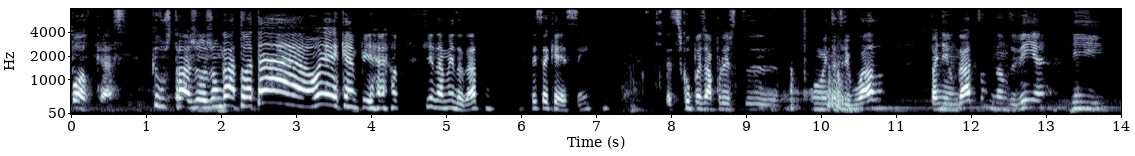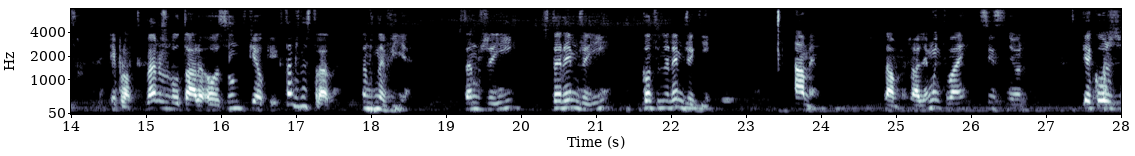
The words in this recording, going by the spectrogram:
podcast que vos traz hoje um gato até é campeão! Filha da mãe do gato? Pensa que é assim. Desculpa já por este momento atribulado. Apanhei um gato, não devia, e, e pronto. Vamos voltar ao assunto que é o quê? Estamos na estrada, estamos na via. Estamos aí, estaremos aí, continuaremos aqui. Amém. Não, mas olha, muito bem, sim senhor. O que é que hoje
